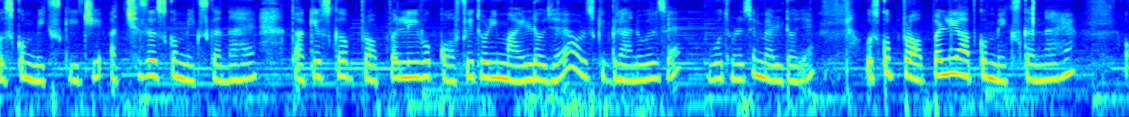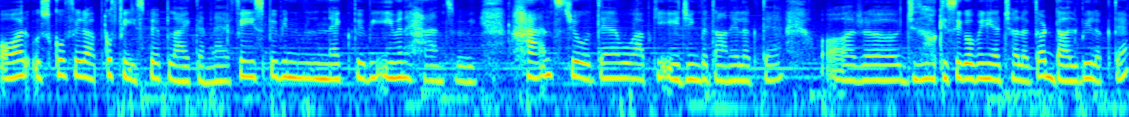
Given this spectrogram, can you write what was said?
उसको मिक्स कीजिए, अच्छे से उसको मिक्स करना है, ताकि उसका प्रॉपरली वो कॉफ़ी थोड़ी माइल्ड हो जाए और उसके ग्रैनुअल्स हैं, वो थोड़े से मेल्ट हो जाए। उसको प्रॉपरली आपको मिक्स करना है और उसको फिर आपको फेस पे अप्लाई करना है। फेस पे भी नेक पे भी इवन हैंड्स पे भी। हैंड्स जो होते हैं, वो आपकी एजिंग बताने लगते हैं और जो किसी को भी नहीं अच्छा लगता और डल भी लगते हैं।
